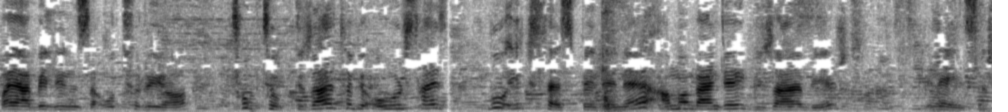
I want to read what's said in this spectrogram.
Bayağı belinize oturuyor. Çok çok güzel. Tabii oversize bu ses bedeni ama bence güzel bir blazer.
